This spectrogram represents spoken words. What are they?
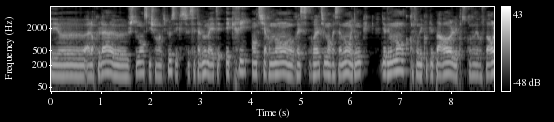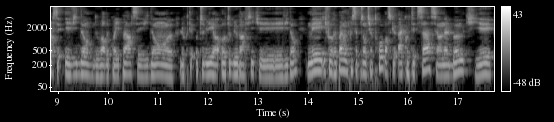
Et euh, alors que là, euh, justement, ce qui change un petit peu, c'est que ce- cet album a été écrit entièrement, euh, relativement récemment, et donc il y a des moments quand on écoute les paroles et se concentre sur les paroles, c'est évident de voir de quoi il parle, c'est évident, euh, le côté autobiogra- autobiographique est, est évident, mais il faudrait pas non plus s'apesantir trop parce que à côté de ça, c'est un album qui est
